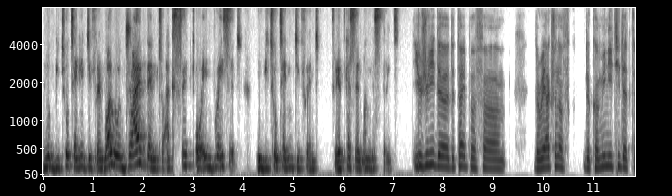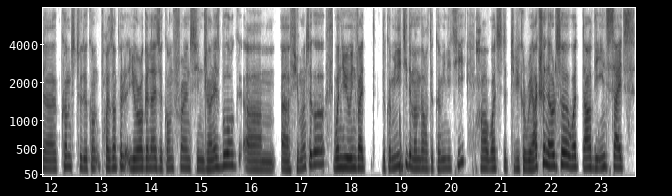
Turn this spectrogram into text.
will be totally different. What will drive them to accept or embrace it will be totally different to a person on the street. Usually, the the type of um, the reaction of the community that uh, comes to the con- for example you organized a conference in johannesburg um, a few months ago. When you invite the community the member of the community how what's the typical reaction? Also what are the insights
